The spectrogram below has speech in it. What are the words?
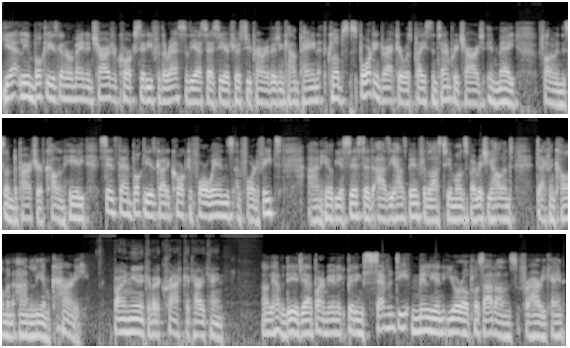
Yeah, Liam Buckley is going to remain in charge of Cork City for the rest of the SSE Airtricity Premier Division campaign. The club's sporting director was placed in temporary charge in May following the sudden departure of Colin Healy. Since then, Buckley has guided Cork to four wins and four defeats, and he'll be assisted, as he has been for the last two months, by Richie Holland, Declan Coleman, and Liam Carney. Bayern Munich have had a crack at Harry Kane. Oh, they have indeed, yeah. Bayern Munich bidding 70 million euro plus add ons for Harry Kane.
